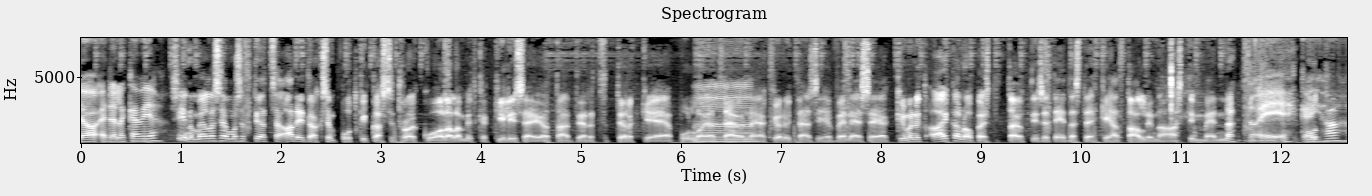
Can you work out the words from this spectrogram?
joo, edelläkävijä. Siinä on meillä semmoiset, tiedätkö, Adidaksen putkikassit roikkuu olella, mitkä kilisee jotain, tiedätkö, tölkkiä ja pulloja mm. täynnä ja könytään siihen veneeseen. Ja kyllä me nyt aika nopeasti tajuttiin, se, että ei tästä ehkä ihan Tallinnaan asti mennä. No ei ehkä Mut, ihan.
